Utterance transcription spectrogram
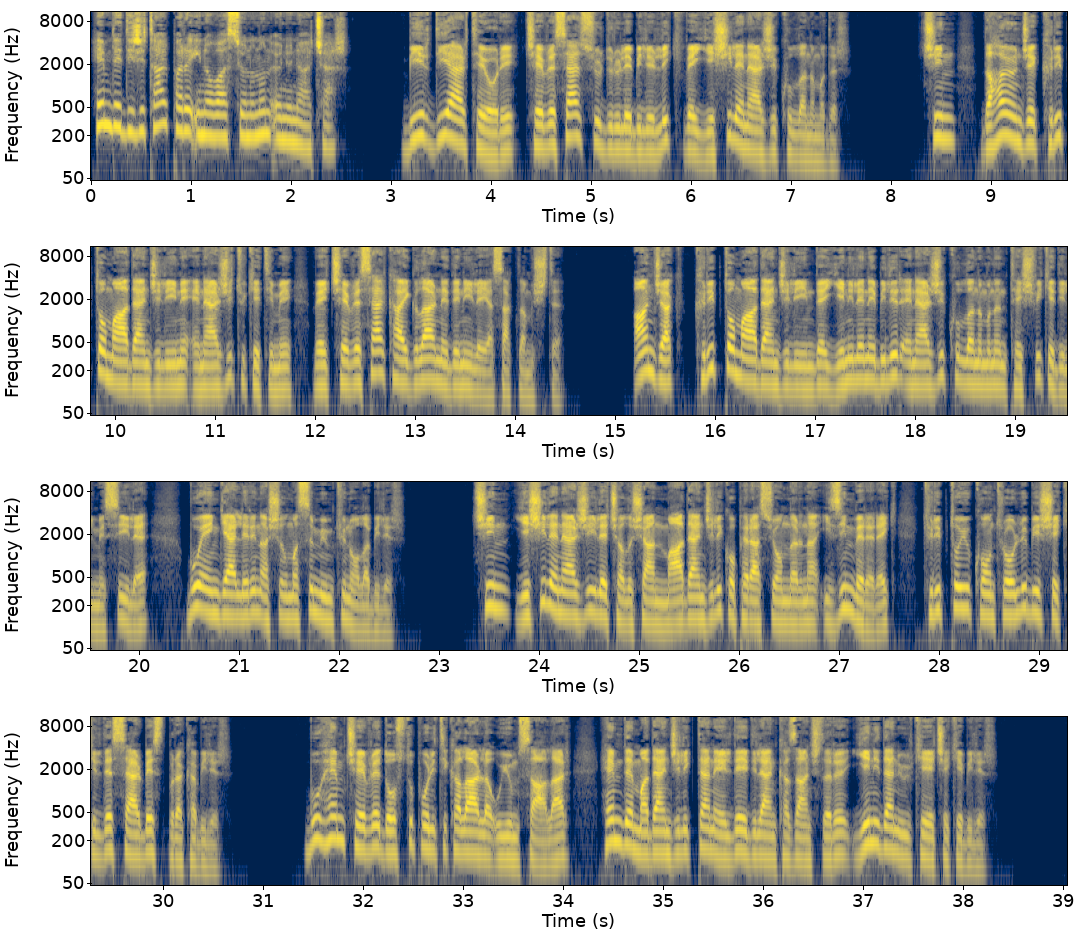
hem de dijital para inovasyonunun önünü açar. Bir diğer teori, çevresel sürdürülebilirlik ve yeşil enerji kullanımıdır. Çin, daha önce kripto madenciliğini enerji tüketimi ve çevresel kaygılar nedeniyle yasaklamıştı. Ancak, kripto madenciliğinde yenilenebilir enerji kullanımının teşvik edilmesiyle, bu engellerin aşılması mümkün olabilir. Çin, yeşil enerji ile çalışan madencilik operasyonlarına izin vererek, kriptoyu kontrollü bir şekilde serbest bırakabilir. Bu hem çevre dostu politikalarla uyum sağlar, hem de madencilikten elde edilen kazançları yeniden ülkeye çekebilir.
